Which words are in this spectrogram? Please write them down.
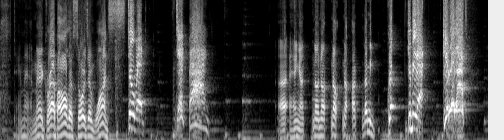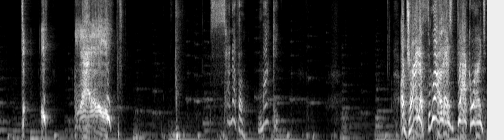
Ah, Damn it, I'm gonna grab all the swords at once. Stupid! Dickbag! Uh, hang on. No, no, no, no. Uh, let me grab. Give me that! Give me that! Son of a monkey. I'm trying to throw this backwards!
